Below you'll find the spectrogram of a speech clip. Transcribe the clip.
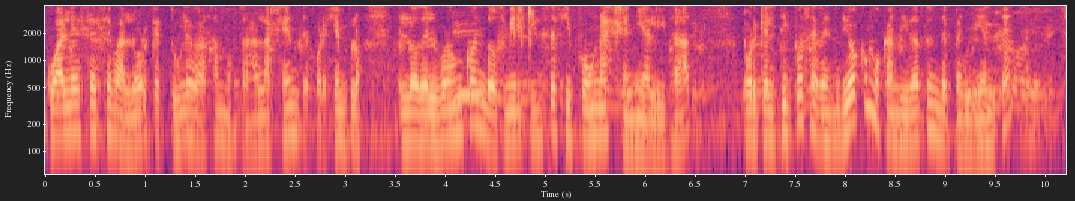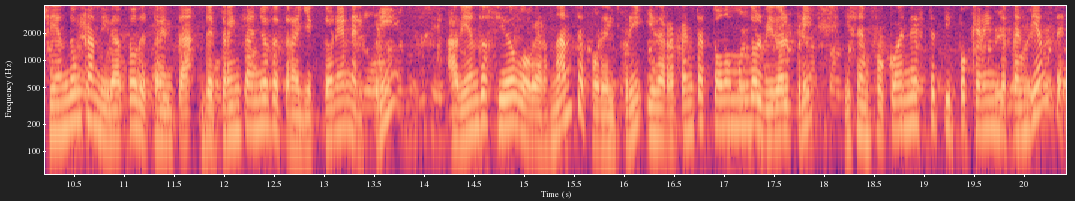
cuál es ese valor que tú le vas a mostrar a la gente. Por ejemplo, lo del Bronco en 2015 sí fue una genialidad porque el tipo se vendió como candidato independiente, siendo un candidato de 30, de 30 años de trayectoria en el PRI, habiendo sido gobernante por el PRI y de repente todo el mundo olvidó el PRI y se enfocó en este tipo que era independiente.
